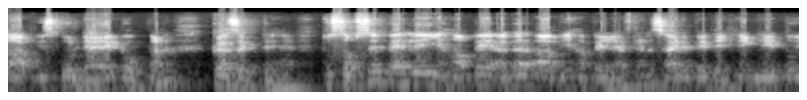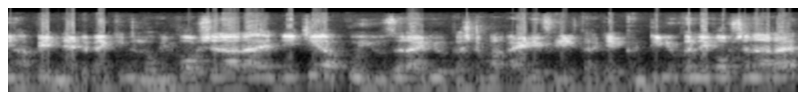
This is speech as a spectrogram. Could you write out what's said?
आप इसको डायरेक्ट ओपन कर सकते हैं। तो सबसे पहले यहाँ पे अगर आप यहाँ पे लेफ़्ट हैंड साइड पे देखेंगे तो यहाँ पे नेट बैंकिंग लॉगिन का ऑप्शन आ रहा है। नीचे आपको यूज़र आईडी और कस्टमर आईडी फिल करके कंटिन्यू करने का ऑप्शन आ रहा है।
